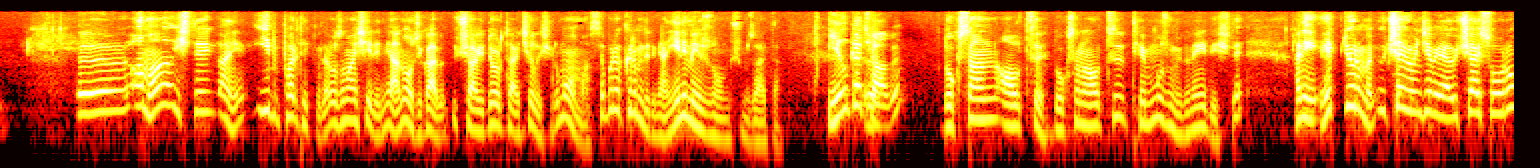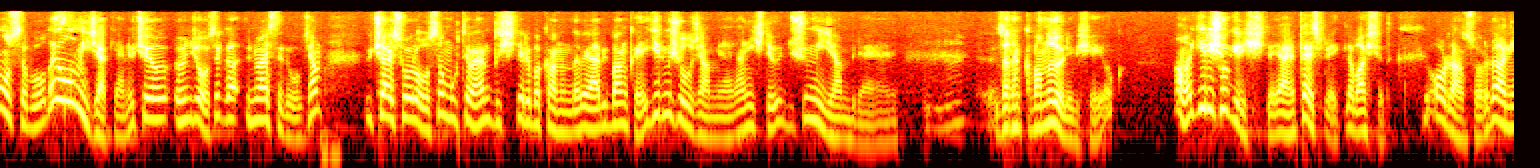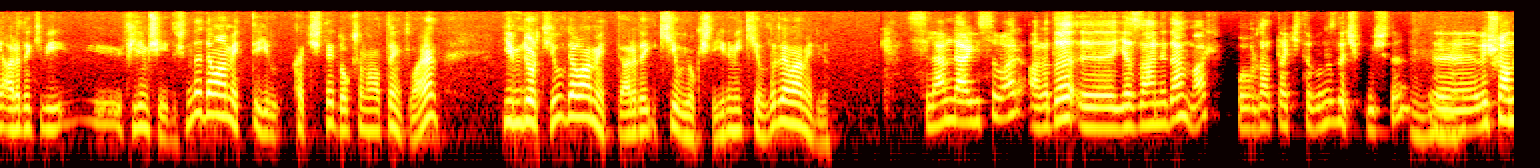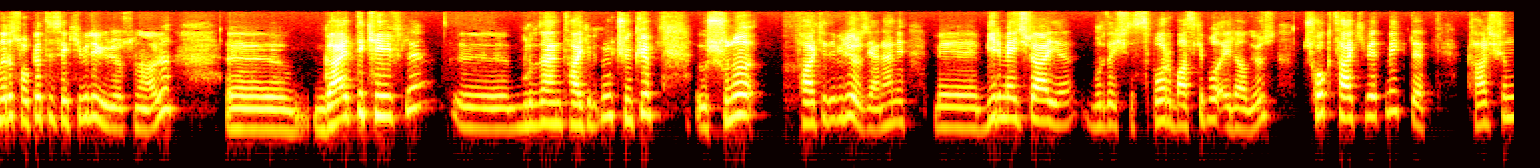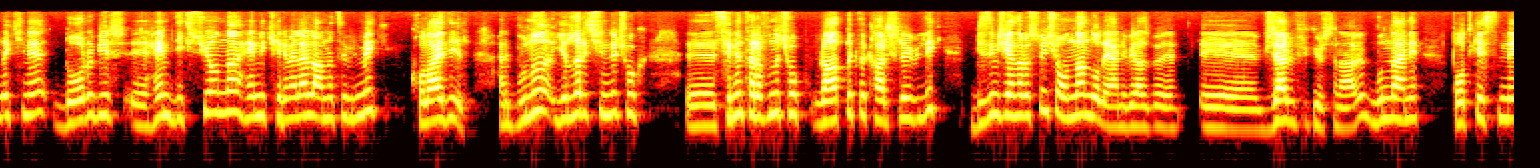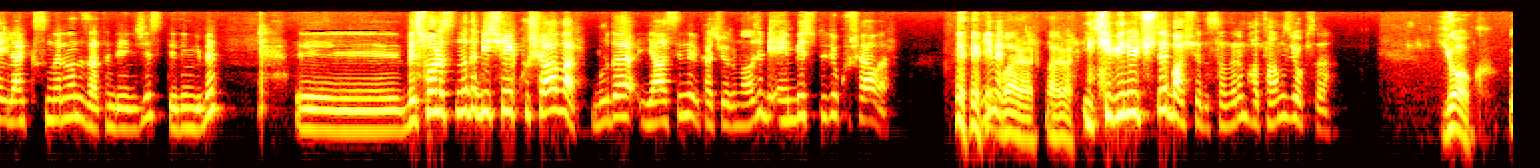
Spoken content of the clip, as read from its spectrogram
ee, ama işte hani iyi bir para teklifler. O zaman şey dedim ya ne olacak abi 3 ay 4 ay çalışırım olmazsa bırakırım dedim. Yani yeni mezun olmuşum zaten. Yıl kaç ee, abi? 96. 96 Temmuz muydu neydi işte. Hani hep diyorum ben 3 ay önce veya 3 ay sonra olsa bu olay olmayacak yani. 3 ay önce olsa üniversitede olacağım. 3 ay sonra olsa muhtemelen Dışişleri Bakanlığı'nda veya bir bankaya girmiş olacağım yani. Hani işte düşünmeyeceğim bile yani. Zaten kafamda da öyle bir şey yok. Ama giriş o giriş işte. Yani Fast Break'le başladık. Oradan sonra da hani aradaki bir e, film şeyi dışında devam etti. Yıl kaç işte 96'dan itibaren 24 yıl devam etti. Arada 2 yıl yok işte. 22 yıldır devam ediyor. Slam dergisi var. Arada e, yazıhaneden var. Orada hatta kitabınız da çıkmıştı. E, ve şu anda da Sokrates ekibiyle yürüyorsun abi. E, gayet de keyifli. E, buradan takip ettim. Çünkü şunu fark edebiliyoruz. Yani hani e, bir mecrayı burada işte spor, basketbol ele alıyoruz. Çok takip etmek de karşındakine doğru bir e, hem diksiyonla hem de kelimelerle anlatabilmek kolay değil. Hani bunu yıllar içinde çok e, senin tarafında çok rahatlıkla karşılayabildik. Bizim jenerasyon için ondan dolayı yani biraz böyle e, güzel bir figürsün abi. Bunda hani podcast'in de ileriki kısımlarına da zaten değineceğiz dediğim gibi. Ee, ve sonrasında da bir şey kuşağı var. Burada Yasin'le birkaç yorum alacağım. Bir NBA Studio kuşağı var. Değil mi? var var var var. 2003'te başladı sanırım. Hatamız yoksa. Yok. Ee,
